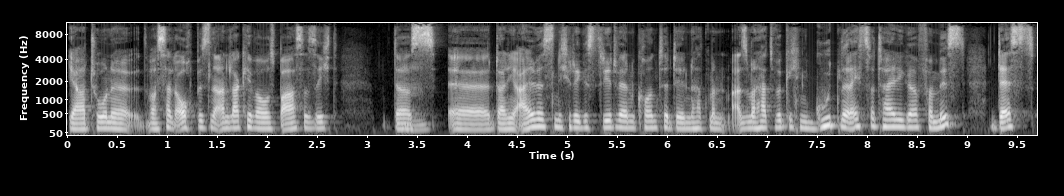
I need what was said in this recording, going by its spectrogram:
ja, Tone, was halt auch ein bisschen unlucky war aus Barca Sicht, dass mhm. äh, Dani Alves nicht registriert werden konnte, den hat man, also man hat wirklich einen guten Rechtsverteidiger vermisst. Dest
